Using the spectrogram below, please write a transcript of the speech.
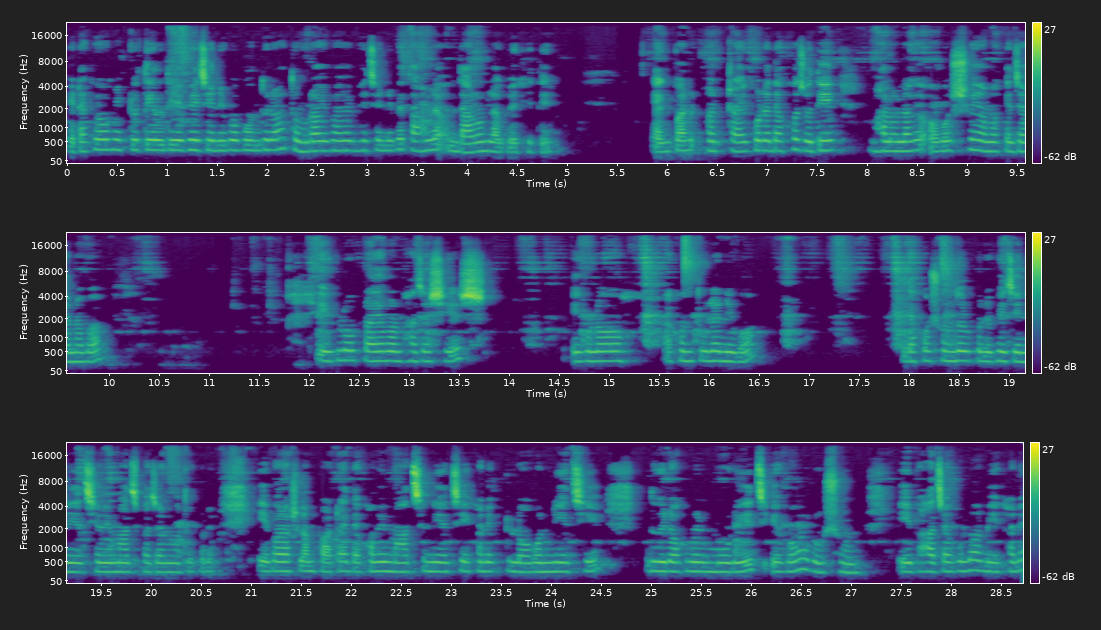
এটাকেও আমি একটু তেল দিয়ে ভেজে নেব বন্ধুরা। তোমরাও এভাবে ভেজে নেবে, তাহলে দারুণ লাগবে খেতে। একবার ট্রাই করে দেখো, যদি ভালো লাগে অবশ্যই আমাকে জানাবা। এগুলো প্রায় আমার ভাজা শেষ। এগুলো এখন তুলে নিব। দেখো সুন্দর করে ভেজে নিয়েছি আমি মাছ ভাজার মতো করে। এবার আসলাম পাটায়। দেখো আমি মাছ নিয়েছি, এখানে একটু লবণ নিয়েছি, দুই রকমের মরিচ এবং রসুন। এই ভাজাগুলো আমি এখানে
